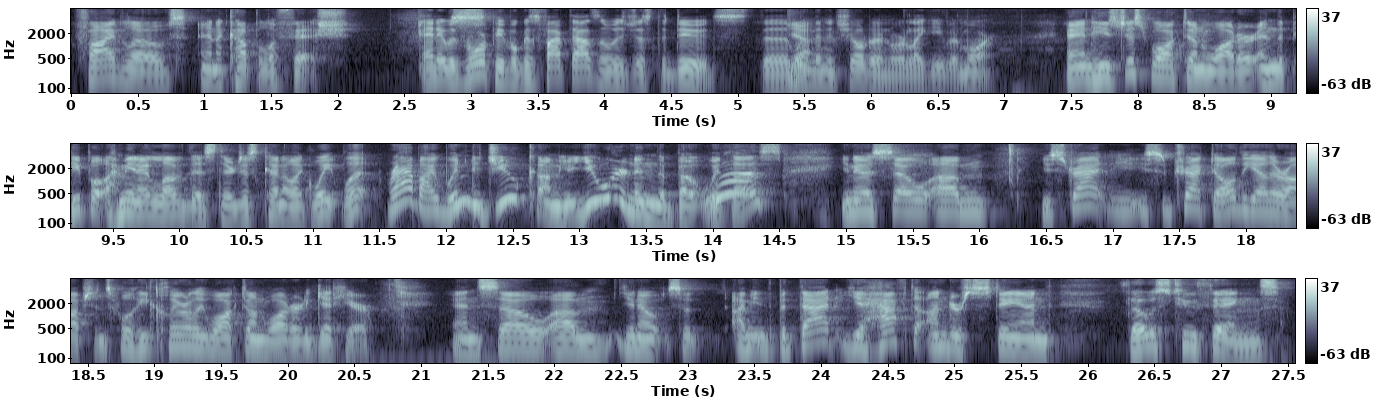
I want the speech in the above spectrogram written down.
five loaves and a couple of fish. And it was more people because five thousand was just the dudes. The yeah. women and children were like even more. And he's just walked on water and the people i mean i love this. They're just kind of like wait what? Rabbi when did you come here? You weren't in the boat with what? us. You know so um, you, strat- you subtract all the other options. Well he clearly walked on water to get here. And so um, you know so i mean but that you have to understand those two things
